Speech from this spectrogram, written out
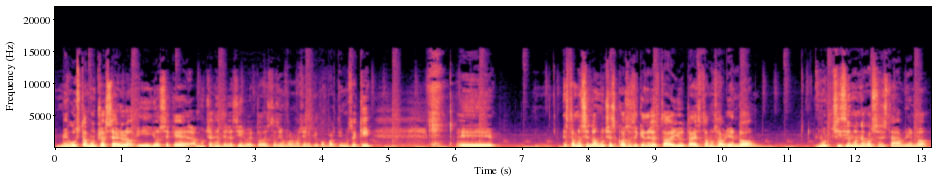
me, gusta mucho hacerlo y yo sé que a mucha gente le sirve todas estas informaciones que compartimos aquí. Eh, estamos haciendo muchas cosas aquí en el estado de Utah, estamos abriendo muchísimos negocios, están abriendo.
